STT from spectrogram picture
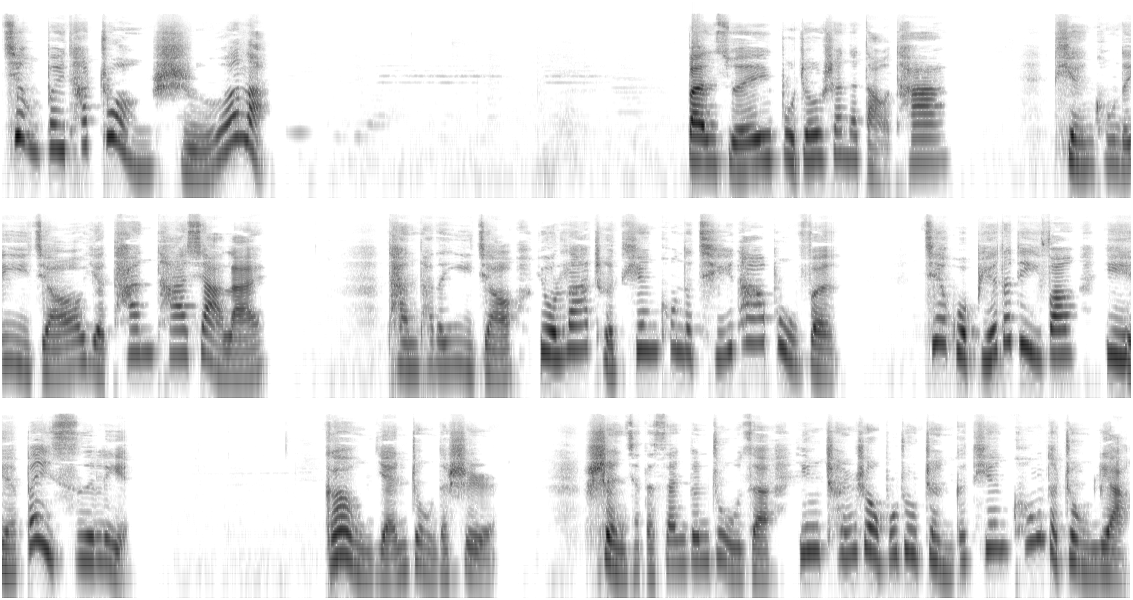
竟被他撞折了。伴随不周山的倒塌，天空的一角也坍塌下来，坍塌的一角又拉扯天空的其他部分，结果别的地方也被撕裂。更严重的是，剩下的三根柱子因承受不住整个天空的重量。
